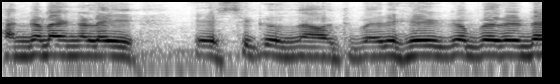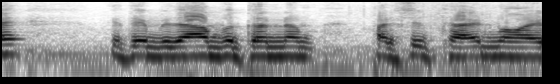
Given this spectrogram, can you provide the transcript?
സങ്കടങ്ങളെ യേശുക്രിസ്തുനാമത്തിൽ പരിഹരിക്കപ്പെടട്ടെ. നിത്യ പിതാപുത്രനും പരിശുദ്ധാത്മാവായ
